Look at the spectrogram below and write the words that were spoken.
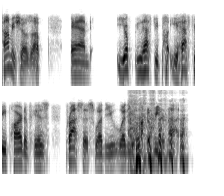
Tommy shows up, and you're you have to be you have to be part of his process whether you whether you want to be or not.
